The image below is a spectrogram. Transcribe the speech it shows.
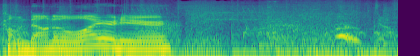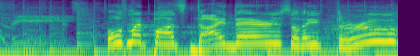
Coming down to the wire here. Both my bots died there, so they threw.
